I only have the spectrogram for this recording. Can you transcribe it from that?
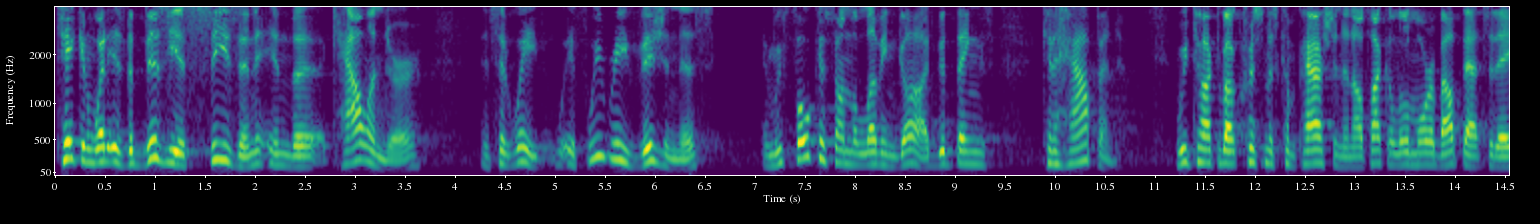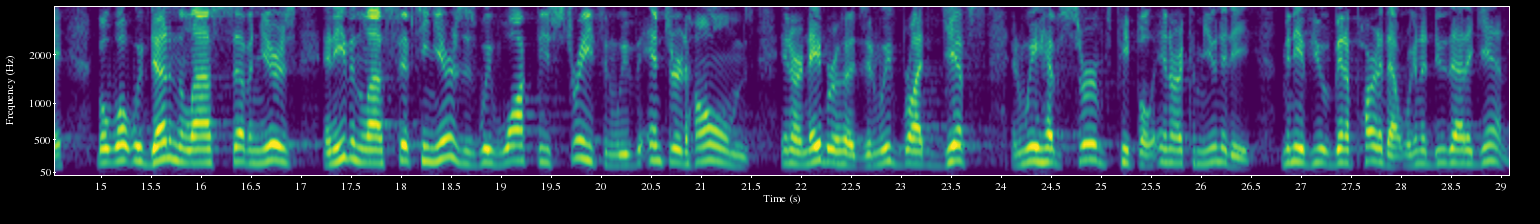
taken what is the busiest season in the calendar and said, wait, if we revision this and we focus on the loving God, good things can happen. We talked about Christmas compassion, and I'll talk a little more about that today. But what we've done in the last seven years, and even the last 15 years, is we've walked these streets and we've entered homes in our neighborhoods, and we've brought gifts, and we have served people in our community. Many of you have been a part of that. We're going to do that again.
